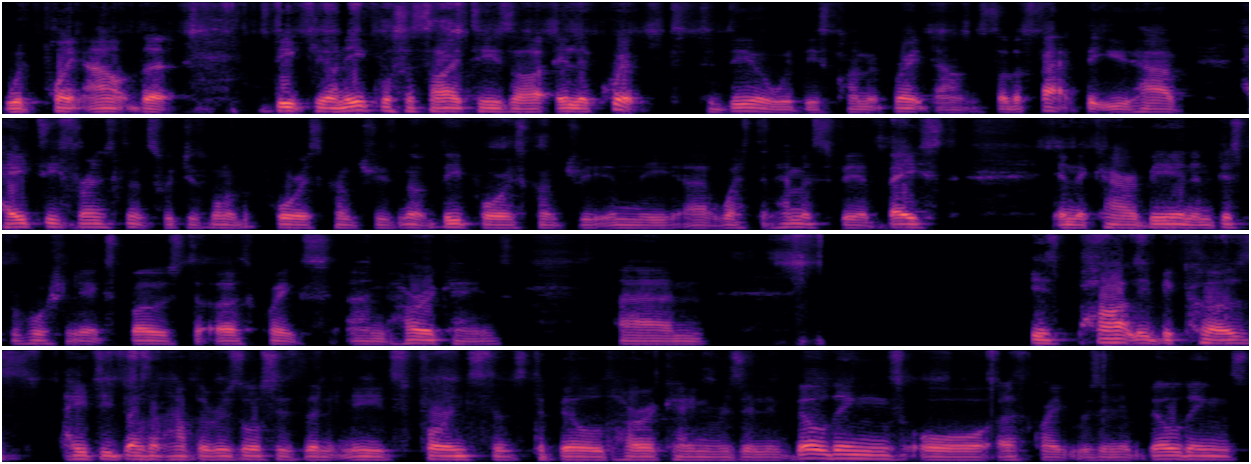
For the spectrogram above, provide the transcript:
would point out that deeply unequal societies are ill-equipped to deal with these climate breakdowns. So the fact that you have Haiti, for instance, which is one of the poorest countries, not the poorest country in the uh, Western Hemisphere, based in the Caribbean and disproportionately exposed to earthquakes and hurricanes, um, is partly because Haiti doesn't have the resources that it needs, for instance, to build hurricane resilient buildings or earthquake resilient buildings.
